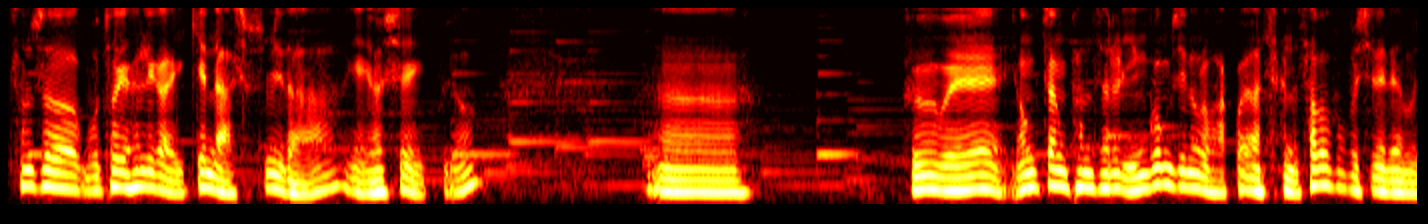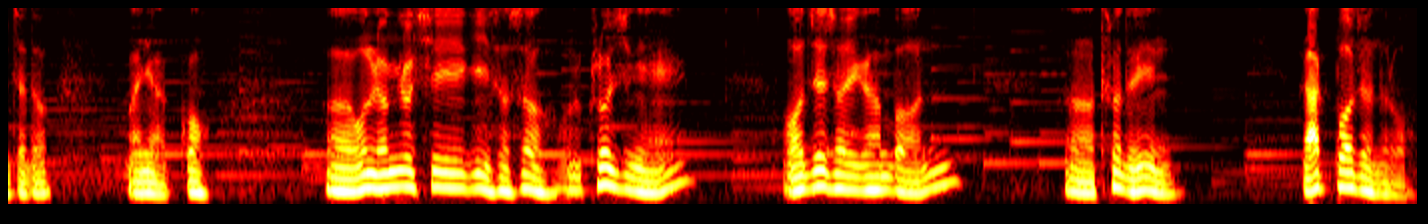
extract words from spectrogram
참석 못하게 할 리가 있겠나 싶습니다. 예, 10시에 있고요. 어, 그 외에 영장 판사를 인공지능으로 바꿔야 한다는 사법부 부실에 대한 문자도 많이 왔고 어, 오늘 영결식이 있어서 오늘 closing에 어제 저희가 한번 어, 틀어드린 락 버전으로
